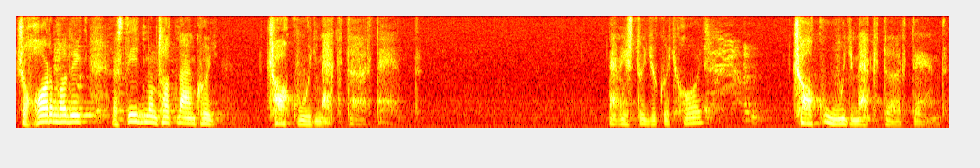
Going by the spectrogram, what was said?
és a harmadik, ezt így mondhatnánk, hogy csak úgy megtörtént. Nem is tudjuk, hogy hogy. Csak úgy megtörtént.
